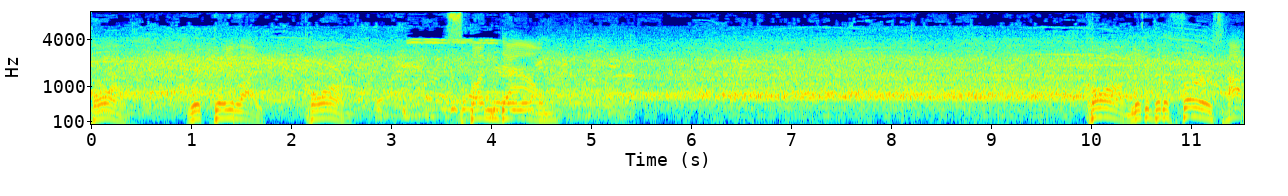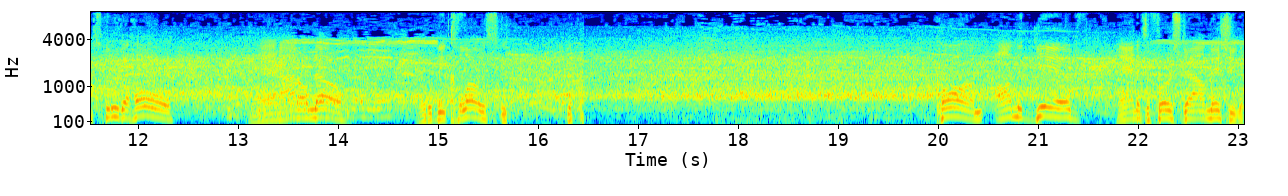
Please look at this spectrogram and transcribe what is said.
Corum with daylight. Corum spun down. Corum looking for the first, hops through the hole, and I don't know. It'll be close. Corum on the give, and it's a first down Michigan.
